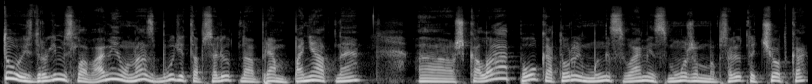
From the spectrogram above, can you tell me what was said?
То есть, другими словами, у нас будет абсолютно прям понятная э, шкала, по которой мы с вами сможем абсолютно четко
